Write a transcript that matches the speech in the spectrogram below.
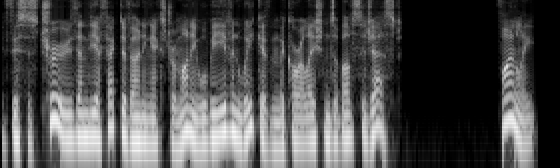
If this is true, then the effect of earning extra money will be even weaker than the correlations above suggest. Finally,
